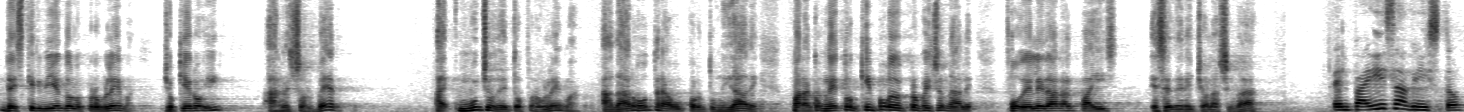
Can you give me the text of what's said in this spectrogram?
describiendo los problemas. Yo quiero ir a resolver muchos de estos problemas, a dar otras oportunidades para con estos equipos de profesionales poderle dar al país ese derecho a la ciudad. El país ha visto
